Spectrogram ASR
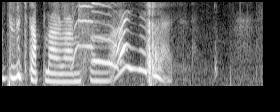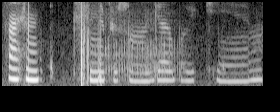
Burada da kitaplar varmış sonunda. Ay yedim seni. Sen şimdi şimdi yapıyorsun. Gel bakayım.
